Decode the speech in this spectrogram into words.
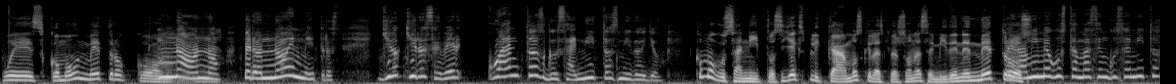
Pues como un metro con... No, no, pero no en metros. Yo quiero saber cuántos gusanitos mido yo. Como gusanitos. Y ya explicamos que las personas se miden en metros. Pero a mí me gusta más en gusanitos.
